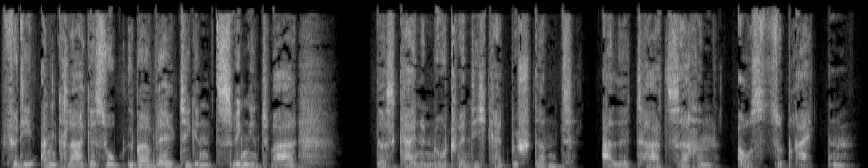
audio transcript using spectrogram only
für die Anklage so überwältigend zwingend war, dass keine Notwendigkeit bestand, alle Tatsachen auszubreiten.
